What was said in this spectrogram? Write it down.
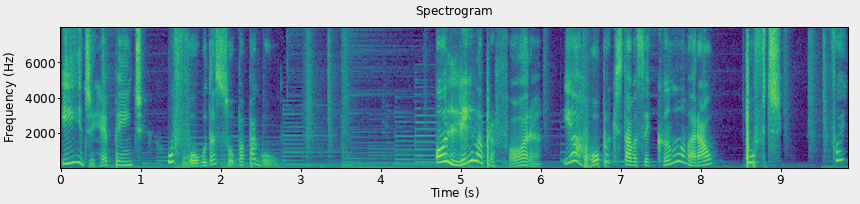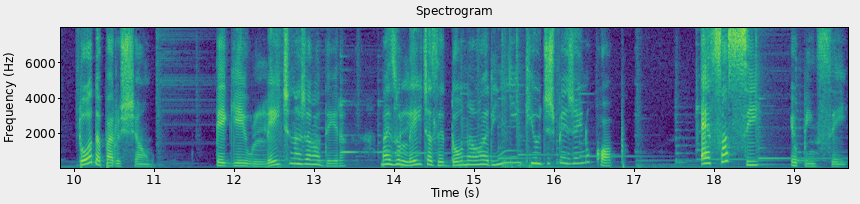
e, de repente, o fogo da sopa apagou. Olhei lá para fora e a roupa que estava secando no varal, puft, foi toda para o chão. Peguei o leite na geladeira, mas o leite azedou na horinha em que o despejei no copo. É Saci, eu pensei.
